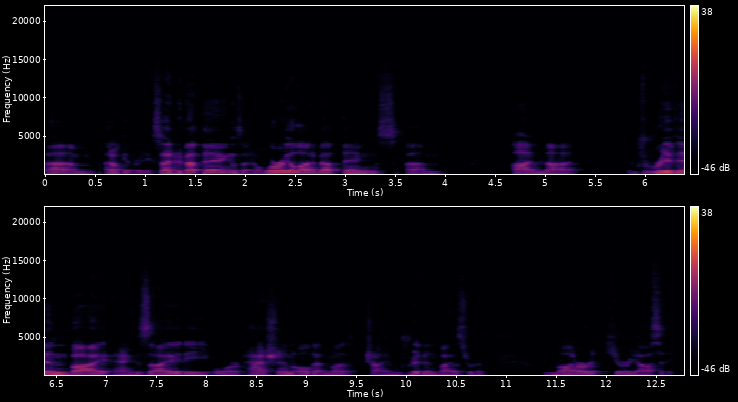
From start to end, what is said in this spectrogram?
Um, I don't get very excited about things. I don't worry a lot about things. Um, I'm not driven by anxiety or passion all that much. I am driven by a sort of moderate curiosity.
